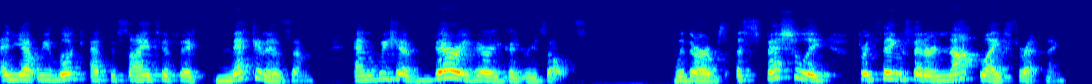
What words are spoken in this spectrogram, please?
and yet we look at the scientific mechanism and we get very, very good results with herbs, especially for things that are not life threatening.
